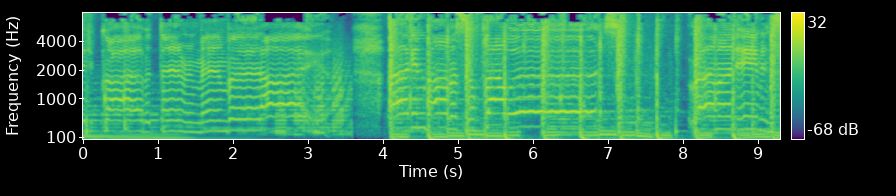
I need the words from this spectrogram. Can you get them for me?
said you cried, but then remembered I I can buy myself flowers. Write my name in the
